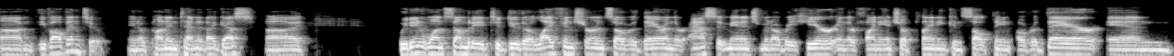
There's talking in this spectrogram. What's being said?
um, evolve into you know pun intended i guess. Uh, we didn't want somebody to do their life insurance over there and their asset management over here and their financial planning consulting over there and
